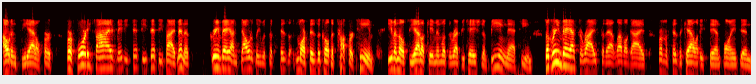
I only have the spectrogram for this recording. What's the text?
out in Seattle for for 45, maybe 50, 55 minutes. Green Bay undoubtedly was the phys- more physical, the tougher team, even though Seattle came in with the reputation of being that team. So Green Bay has to rise to that level, guys, from a physicality standpoint, and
